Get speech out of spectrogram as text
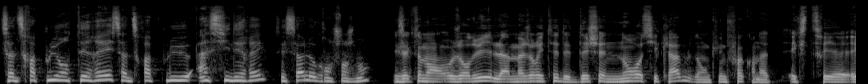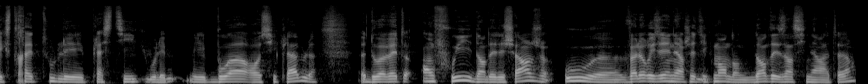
Ça ne sera plus enterré, ça ne sera plus incinéré C'est ça le grand changement? Exactement. Aujourd'hui, la majorité des déchets non recyclables, donc une fois qu'on a extrait, extrait, tous les plastiques ou les, les bois recyclables, euh, doivent être enfouis dans des décharges ou euh, valorisés énergétiquement donc dans des incinérateurs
